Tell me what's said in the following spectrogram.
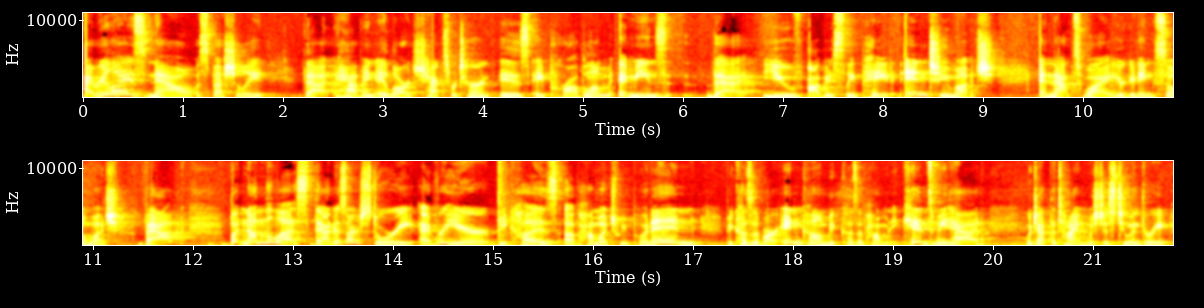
I realize now, especially, that having a large tax return is a problem. It means that you've obviously paid in too much and that's why you're getting so much back. But nonetheless, that is our story every year because of how much we put in, because of our income, because of how many kids we had. Which at the time was just two and three,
